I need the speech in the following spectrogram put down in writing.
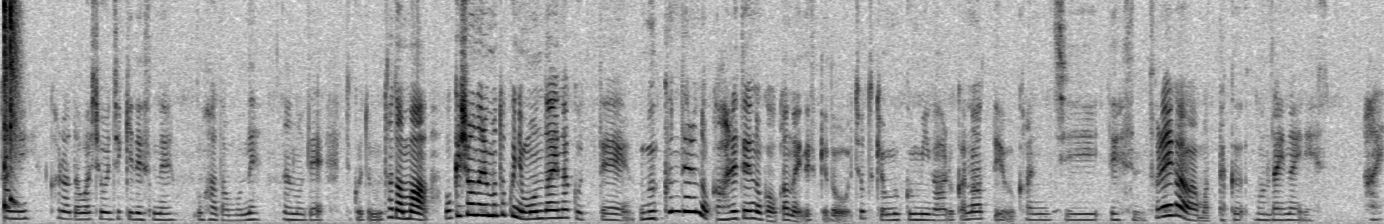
当に体は正直ですね。お肌もね。なのでってこともただまあお化粧のりも特に問題なくってむくんでるのか腫れてるのかわかんないですけどちょっと今日むくみがあるかなっていう感じです。それ以外は全く問題ないです。はい。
